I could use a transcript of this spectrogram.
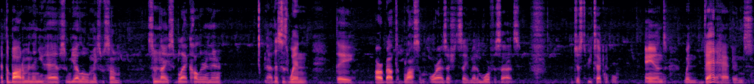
at the bottom, and then you have some yellow mixed with some some nice black color in there. Now this is when they are about to blossom, or as I should say, metamorphosize just to be technical. And when that happens,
